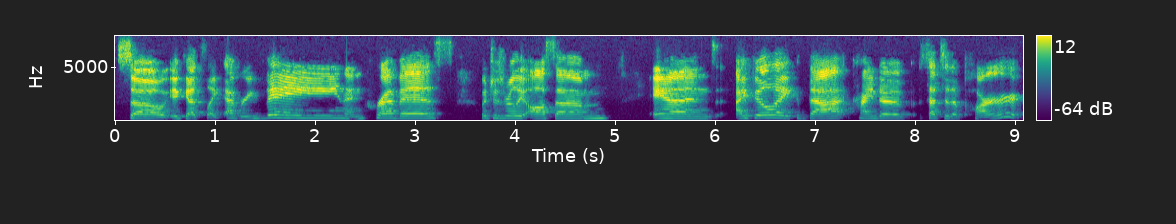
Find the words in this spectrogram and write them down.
So it gets like every vein and crevice, which is really awesome. And I feel like that kind of sets it apart.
